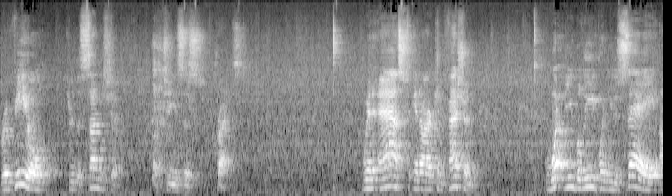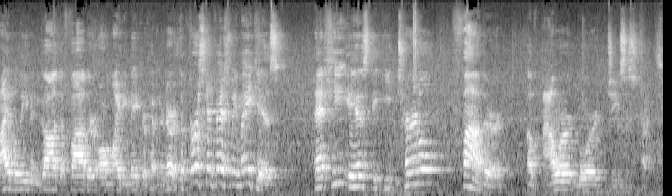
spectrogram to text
revealed through the sonship of Jesus Christ. When asked in our confession, what do you believe when you say, I believe in God the Father, Almighty Maker of heaven and earth? The first confession we make is that He is the eternal Father of our Lord Jesus Christ.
